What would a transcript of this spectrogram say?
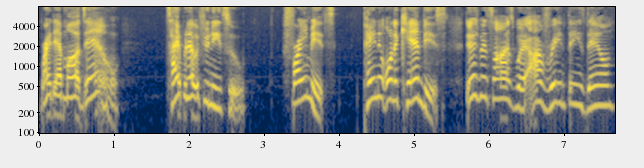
Write that mug down. Type it up if you need to. Frame it. Paint it on a canvas. There's been times where I've written things down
